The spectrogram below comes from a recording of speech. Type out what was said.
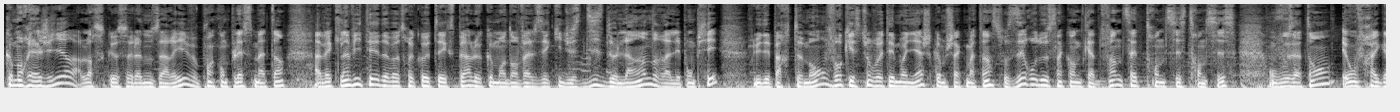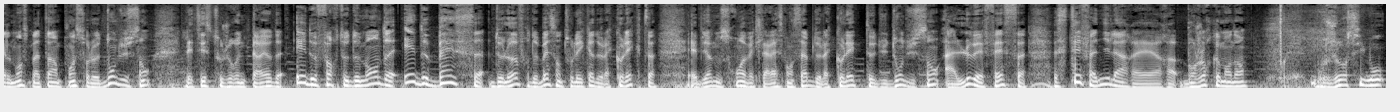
Comment réagir lorsque cela nous arrive? Point complet ce matin avec l'invité de votre côté expert, le commandant Valzeki du 10 de l'Indre, les pompiers du département. Vos questions, vos témoignages comme chaque matin sur 02 54 27 36 36. On vous attend et on fera également ce matin un point sur le don du sang. L'été c'est toujours une période et de forte demande et de baisse de l'offre, de baisse en tous les cas de la collecte. Eh bien nous serons avec la responsable de la collecte du don du sang à l'EFS, Stéphanie Larère. Bonjour commandant. Bonjour Simon.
